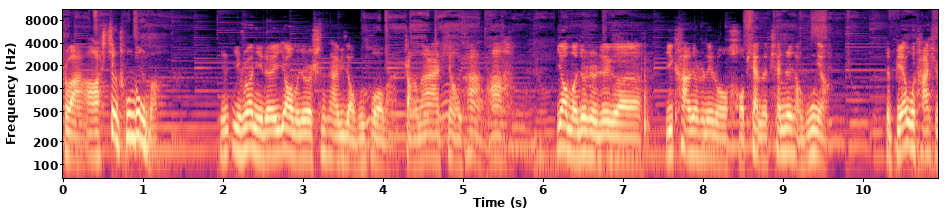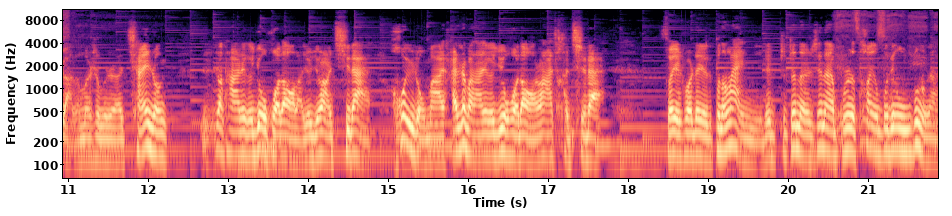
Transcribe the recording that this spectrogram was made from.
是吧？啊，性冲动嘛。你你说你这要么就是身材比较不错吧，长得还挺好看啊，要么就是这个一看就是那种好骗的天真小姑娘，这别无他选了嘛，是不是？前一种让他这个诱惑到了，就有点期待；后一种吧，还是把他这个诱惑到了，让他很期待。所以说这不能赖你，这这真的现在不是苍蝇不叮无缝的蛋，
